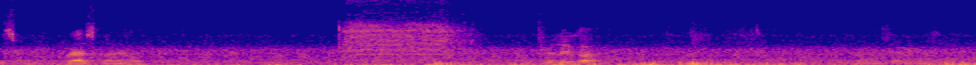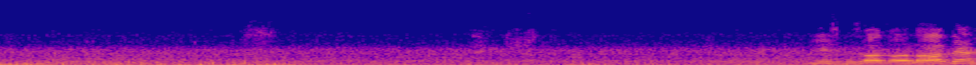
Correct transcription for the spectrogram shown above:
इसको प्रेस करें और। चलेगा। ये इसके साथ आलात हैं।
